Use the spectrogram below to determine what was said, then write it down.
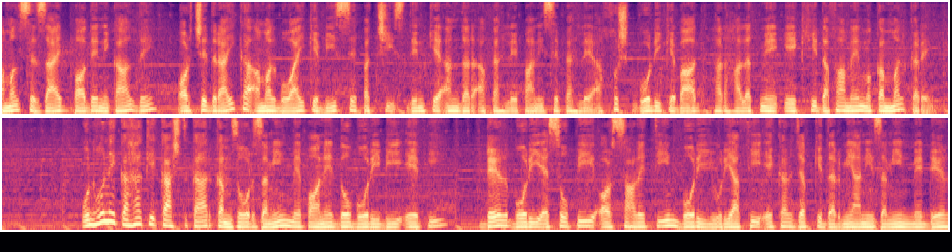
अमल से जायद पौधे निकाल दें और चिदराई का अमल बुआई के 20 से 25 दिन के अंदर आ पहले पानी से पहले आ खुश्क गोडी के बाद हर हालत में एक ही दफ़ा में मुकम्मल करें। उन्होंने कहा कि काश्तकार कमज़ोर ज़मीन में पौने दो बोरी डीएपी डेढ़ बोरी एसओपी और साढ़े तीन बोरी यूरिया फ़ी एकड़, जबकि दरमियानी ज़मीन में डेढ़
